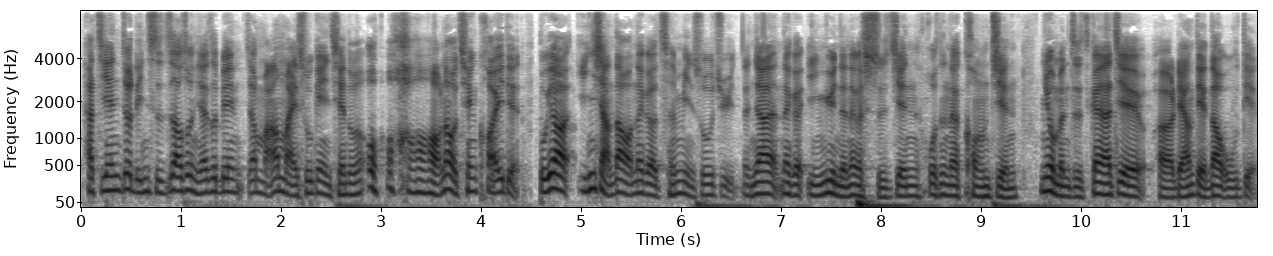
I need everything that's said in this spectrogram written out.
他今天就临时知道说你在这边，要马上买书给你签。都说哦哦，好好好，那我签快一点，不要影响到那个成品书局人家那个营运的那个时间或是那个空间，因为我们只跟他借呃两点到五点，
